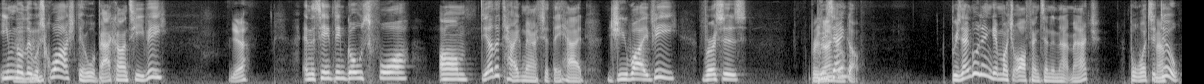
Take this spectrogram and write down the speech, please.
Even though they were mm-hmm. squashed, they were back on TV. Yeah. And the same thing goes for um, the other tag match that they had GYV versus Breezango. Breezango didn't get much offense in, in that match, but what's it No. do?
